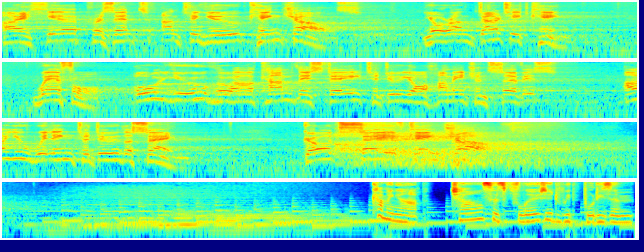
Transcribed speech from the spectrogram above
I here present unto you King Charles, your undoubted king. Wherefore, all you who are come this day to do your homage and service, are you willing to do the same? God save King Charles. Coming up, Charles has flirted with Buddhism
